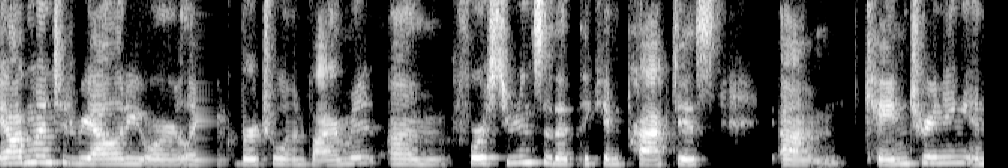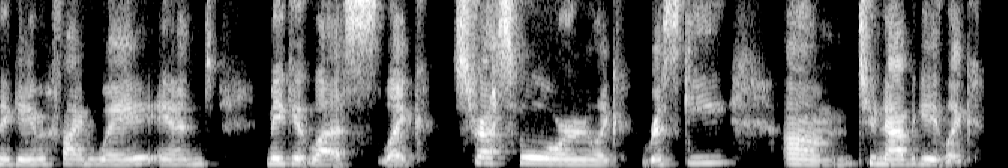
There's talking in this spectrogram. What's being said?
augmented reality or like virtual environment um, for students so that they can practice um, cane training in a gamified way and make it less like stressful or like risky um, to navigate like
